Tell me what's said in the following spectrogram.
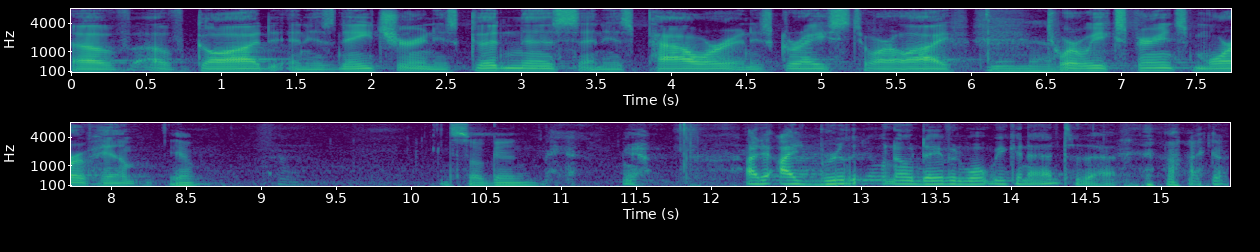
of, of God and His nature and His goodness and His power and His grace to our life Amen. to where we experience more of Him. Yep. It's so good. Yeah. I, I really don't know, David, what we can add to that. I don't,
